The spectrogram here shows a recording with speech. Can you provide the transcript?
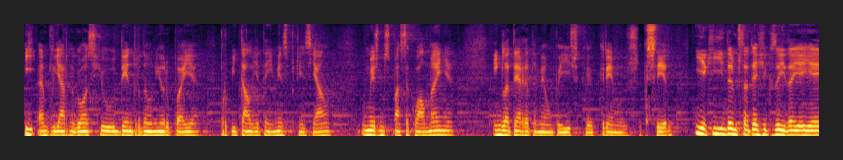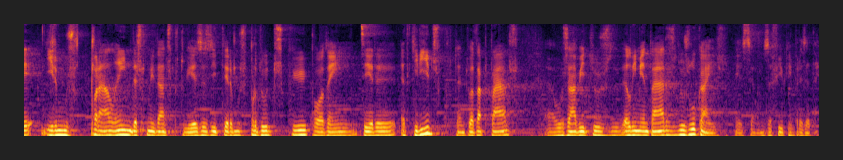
e ampliar negócio dentro da União Europeia, porque a Itália tem imenso potencial. O mesmo se passa com a Alemanha. A Inglaterra também é um país que queremos crescer. E aqui, em termos estratégicos, a ideia é irmos para além das comunidades portuguesas e termos produtos que podem ser adquiridos, portanto, adaptados os hábitos alimentares dos locais. Esse é um desafio que a empresa tem.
